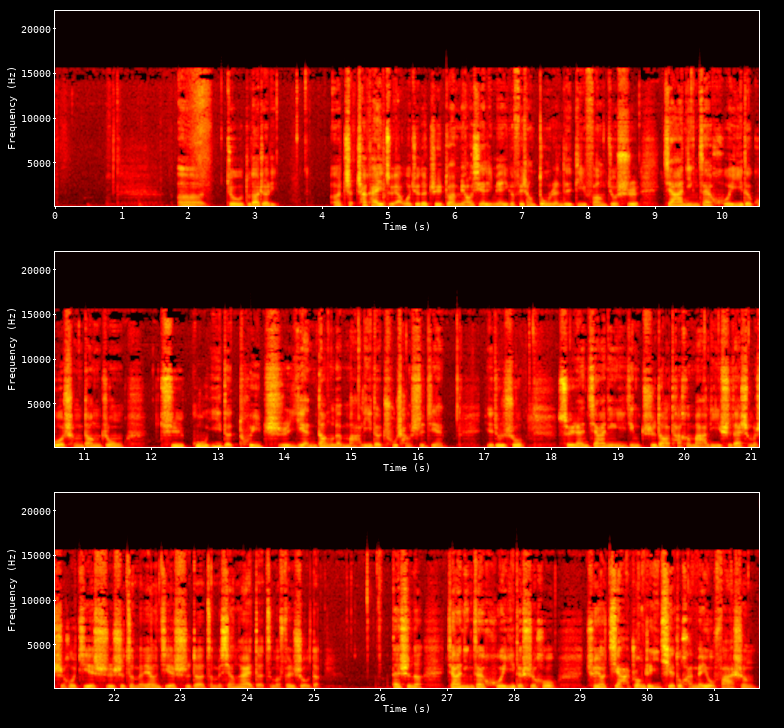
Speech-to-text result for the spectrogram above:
呃，就读到这里。呃，岔岔开一嘴啊，我觉得这段描写里面一个非常动人的地方，就是佳宁在回忆的过程当中，去故意的推迟延宕了玛丽的出场时间，也就是说。虽然佳宁已经知道他和玛丽是在什么时候结识，是怎么样结识的，怎么相爱的，怎么分手的，但是呢，佳宁在回忆的时候，却要假装这一切都还没有发生。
